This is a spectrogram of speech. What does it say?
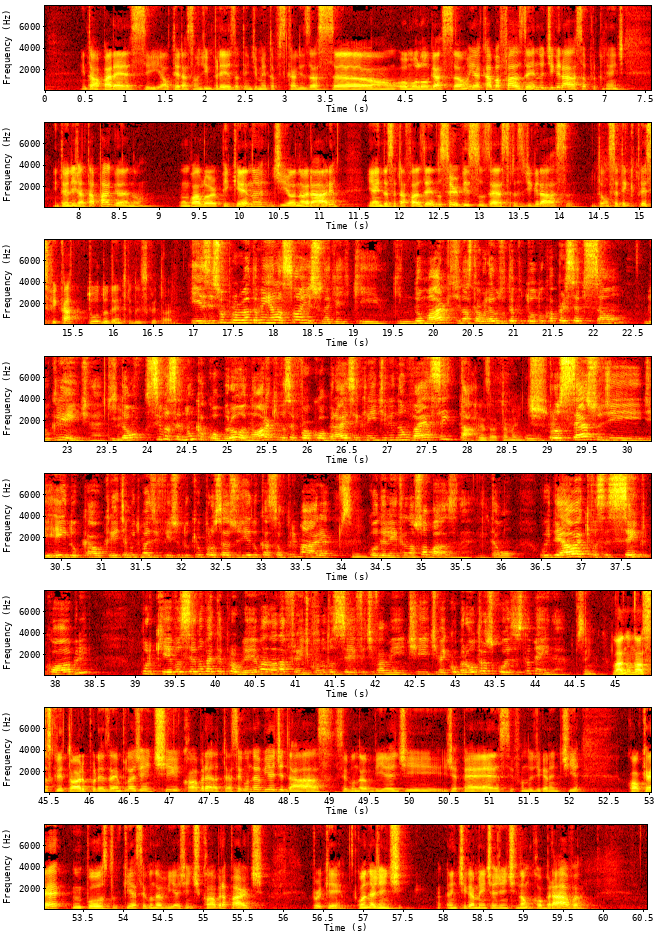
Então aparece alteração de empresa, atendimento à fiscalização, homologação e acaba fazendo de graça para o cliente. Então ele já está pagando um valor pequeno de honorário e ainda você está fazendo serviços extras de graça. Então você tem que precificar tudo dentro do escritório. E existe um problema também em relação a isso, né? Que, que, que no marketing nós trabalhamos o tempo todo com a percepção do cliente, né? Sim. Então, se você nunca cobrou, na hora que você for cobrar, esse cliente ele não vai aceitar. Exatamente. O processo de, de reeducar o cliente é muito mais difícil do que o processo de educação primária, Sim. quando ele entra na sua base, né? Então, o ideal é que você sempre cobre porque você não vai ter problema lá na frente quando você efetivamente tiver que cobrar outras coisas também, né? Sim. Lá no nosso escritório, por exemplo, a gente cobra até a segunda via de DAS, segunda via de GPS, fundo de garantia. Qualquer imposto que é a segunda via, a gente cobra a parte. Por quê? Quando a gente, antigamente a gente não cobrava,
